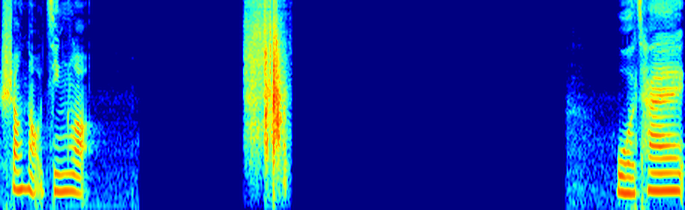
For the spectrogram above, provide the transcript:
伤脑筋了。我猜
